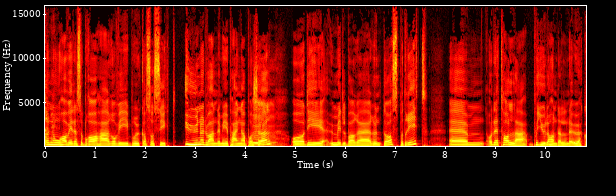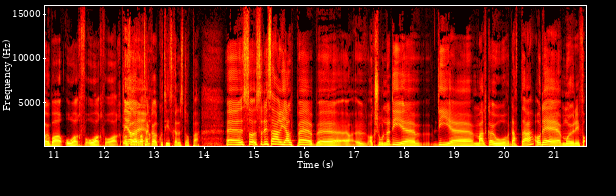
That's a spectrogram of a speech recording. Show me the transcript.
Og nå har vi det så bra her, og vi bruker så sykt unødvendig mye penger på oss sjøl. Mm. Og de umiddelbare rundt oss på drit. Ehm, og det tallet på julehandelen det øker jo bare år for år for år. Altså Ja, jeg ja, bare tenker Når skal det stoppe? Uh, så, så disse her hjelpeaksjonene, de, eh, de uh, melker jo dette. Og det må jo de for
